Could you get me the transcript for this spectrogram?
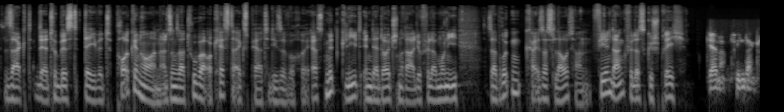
Sagt der Tubist David Polkenhorn als unser Tuba-Orchesterexperte diese Woche. Er ist Mitglied in der Deutschen Radiophilharmonie Saarbrücken-Kaiserslautern. Vielen Dank für das Gespräch. Gerne, vielen Dank.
